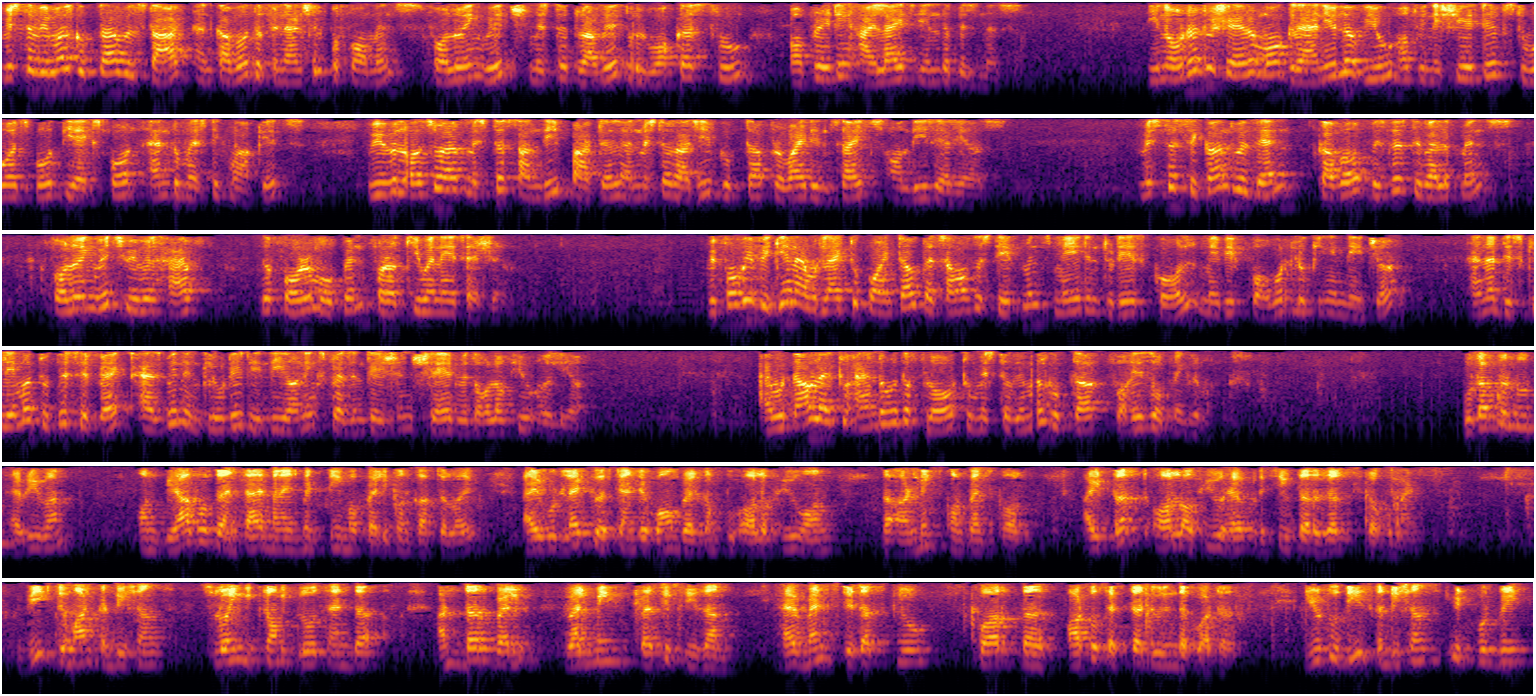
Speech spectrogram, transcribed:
Mr. Vimal Gupta will start and cover the financial performance, following which Mr. Dravid will walk us through operating highlights in the business. In order to share a more granular view of initiatives towards both the export and domestic markets, we will also have Mr. Sandeep Patil and Mr. Rajiv Gupta provide insights on these areas. Mr. Sikand will then cover business developments, following which we will have the forum open for a Q&A session. Before we begin, I would like to point out that some of the statements made in today's call may be forward-looking in nature, and a disclaimer to this effect has been included in the earnings presentation shared with all of you earlier. I would now like to hand over the floor to Mr. Vimal Gupta for his opening remarks. Good afternoon, everyone. On behalf of the entire management team of Alicon Castalloy, I would like to extend a warm welcome to all of you on the earnings conference call. I trust all of you have received the results documents. Weak demand conditions, slowing economic growth, and the underwhelming festive season have meant status quo for the auto sector during the quarter. Due to these conditions, it would be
